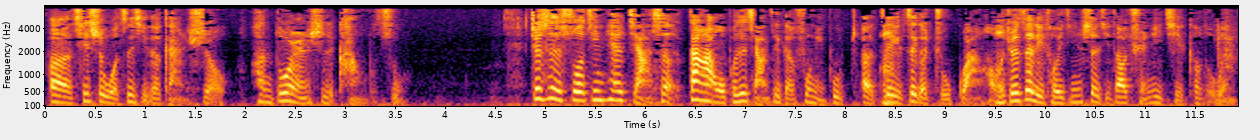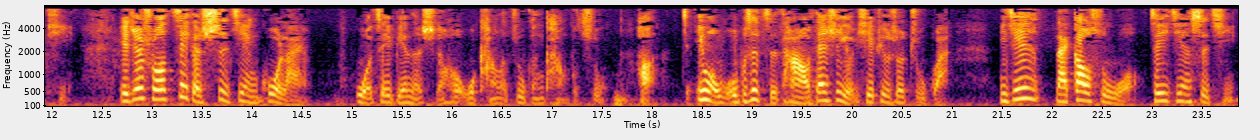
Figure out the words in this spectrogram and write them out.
呃，其实我自己的感受，很多人是扛不住。就是说，今天假设，当然我不是讲这个妇女部，呃，这这个主管哈，我觉得这里头已经涉及到权力结构的问题。也就是说，这个事件过来我这边的时候，我扛得住跟扛不住。好，因为我我不是指他哦，但是有一些，譬如说主管，你今天来告诉我这一件事情，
